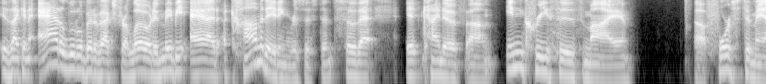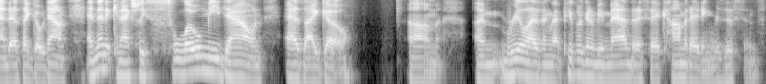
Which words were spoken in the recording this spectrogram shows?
is I can add a little bit of extra load and maybe add accommodating resistance so that it kind of um, increases my uh, force demand as I go down. And then it can actually slow me down as I go. Um, I'm realizing that people are going to be mad that I say accommodating resistance.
